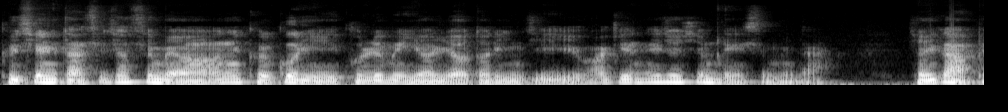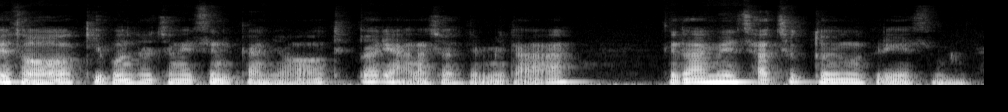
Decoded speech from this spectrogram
글씨를 다 쓰셨으면 글꼴이 굴림이 18인지 확인해 주시면 되겠습니다. 저희가 앞에서 기본 설정했으니까요. 특별히 안 하셔도 됩니다. 그 다음에 좌측 도형을 그리겠습니다.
